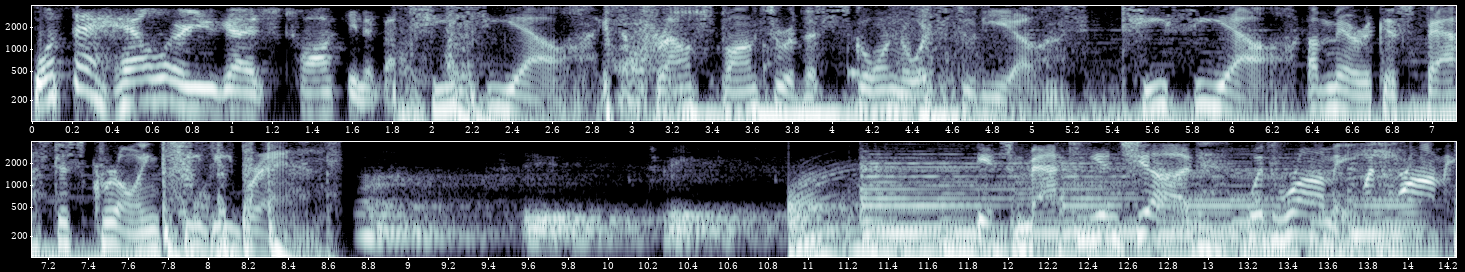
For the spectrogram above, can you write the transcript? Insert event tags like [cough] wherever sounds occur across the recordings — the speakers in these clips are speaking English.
What the hell are you guys talking about? TCL is a proud sponsor of the SKOR North Studios. TCL, America's fastest growing TV brand. One, two, three. It's Mackey and Judd with Rami. With Rami.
